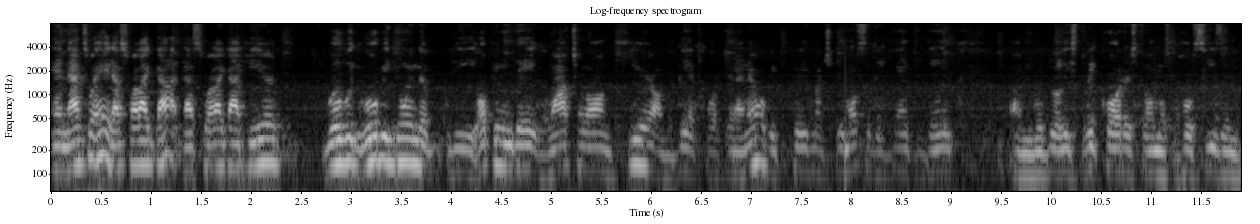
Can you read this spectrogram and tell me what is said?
and that's what hey, that's what I got. That's what I got here. We'll be, we'll be doing the, the opening day watch along here on the BX Sports I know we pretty much do most of the Yankee game. Um, we'll do at least three quarters to almost the whole season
